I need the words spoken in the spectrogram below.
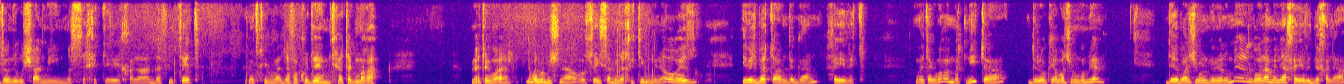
תלמוד ירושלמי, מסכת אה, חלה, דף י"ט, נתחיל מהדף הקודם, בתחילת הגמרא. באמת הגמרא, למדנו במשנה, עושה עיסה מן החיטים ומן האורז, אם יש בה טעם דגן, חייבת. אומרת הגמרא, מתניתא דלא כרבן שמעון גמליאל. דרבן שמעון גמליאל אומר, לעולם אינה חייבת בחלה,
